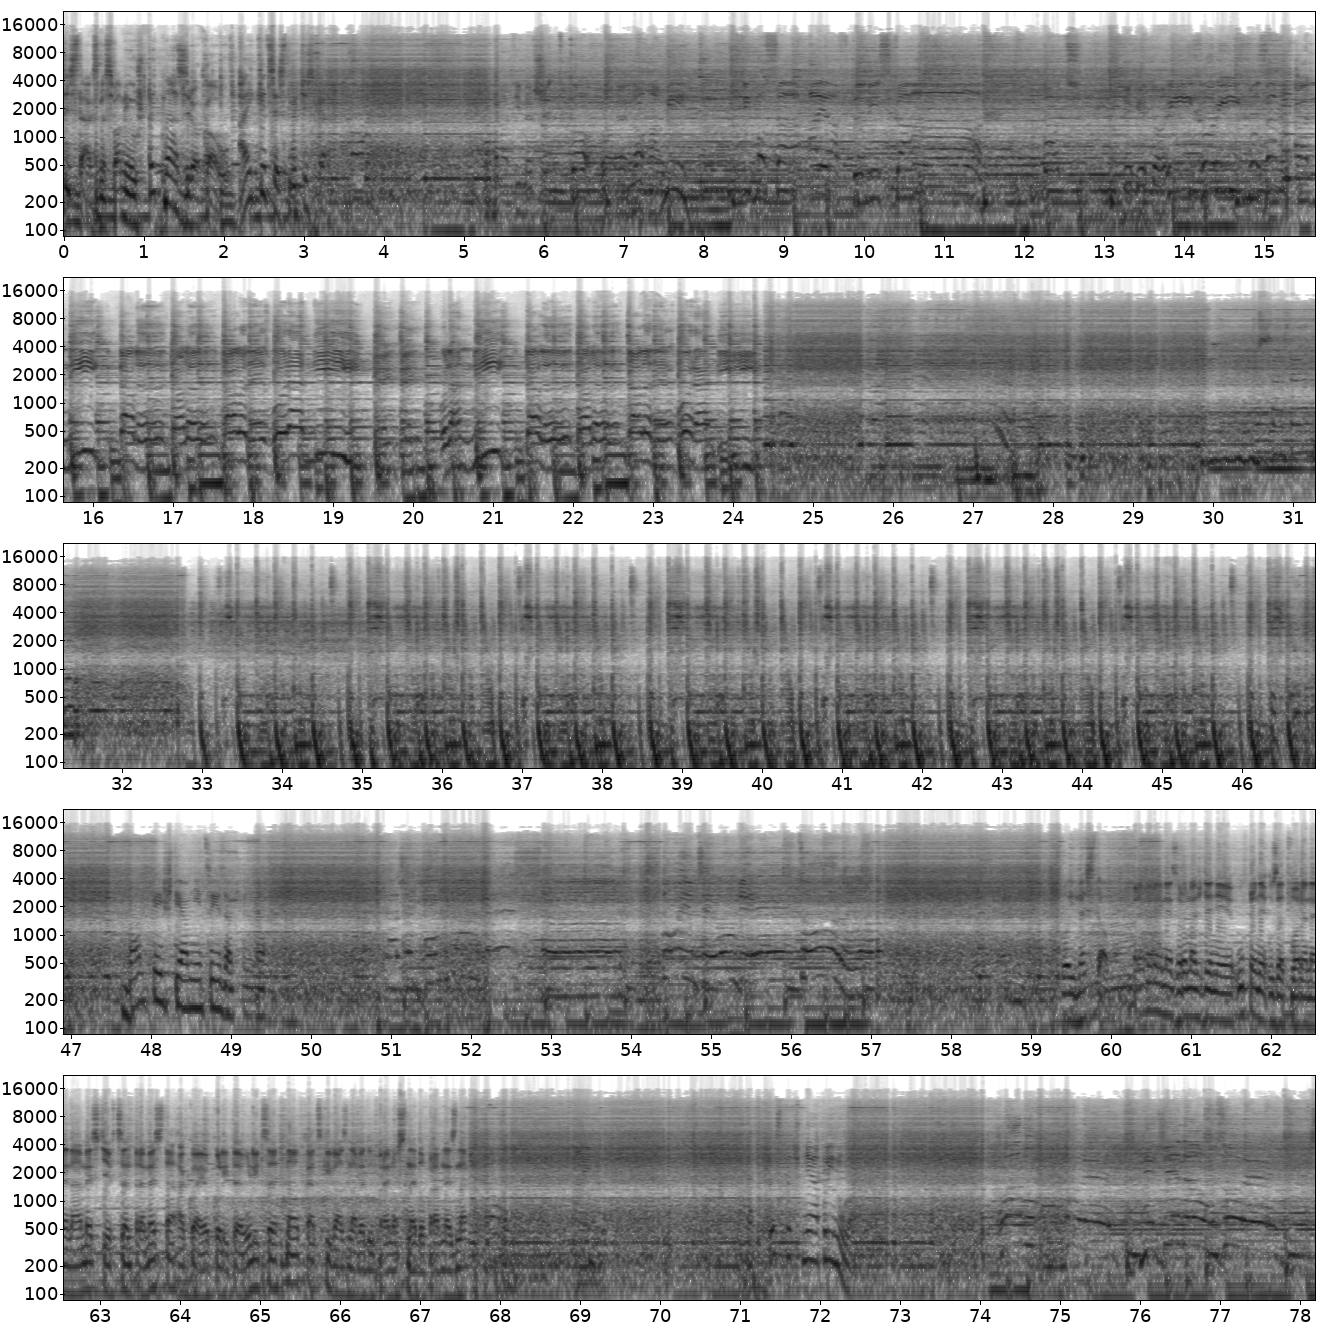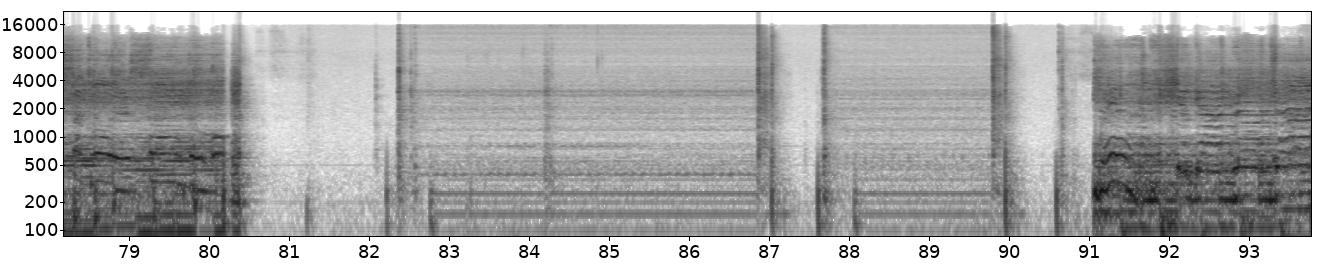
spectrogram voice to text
Cestách sme s vami už 15 rokov, aj keď cestujete s Vrátime všetko hore nohami Ty bosa a ja v teniskách Poď, nech je to rýchlo, rýchlo zabraný Dollar, Banskej Štiavnici začína Svojim mestom. Pre verejné zhromaždenie je úplne uzatvorené námestie v centre mesta, ako aj okolité ulice. Na obchádzky vás navedú prenosné dopravné znaky. Bezpečne a plynulo. You got no time.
